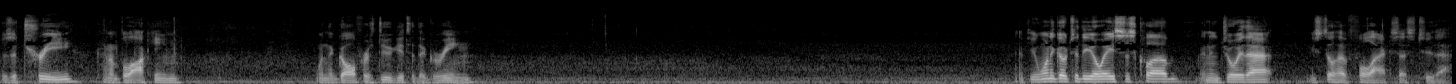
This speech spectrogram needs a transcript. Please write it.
There's a tree kind of blocking when the golfers do get to the green. If you want to go to the Oasis Club and enjoy that, you still have full access to that.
